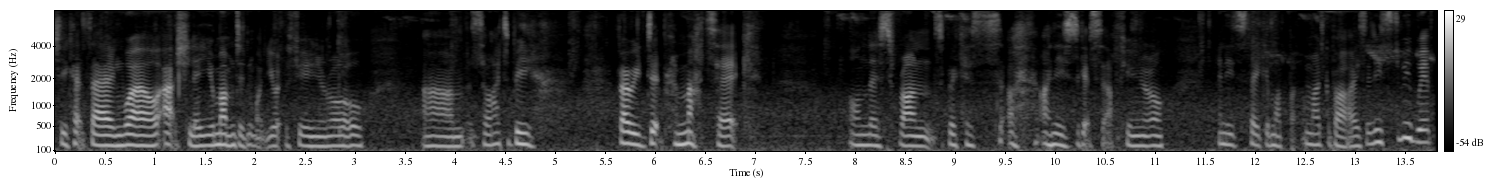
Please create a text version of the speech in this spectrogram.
she kept saying, well, actually, your mum didn't want you at the funeral. Um, so I had to be very diplomatic on this front because I, I needed to get to that funeral. I needed to say my, my goodbyes. I needed to be with,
